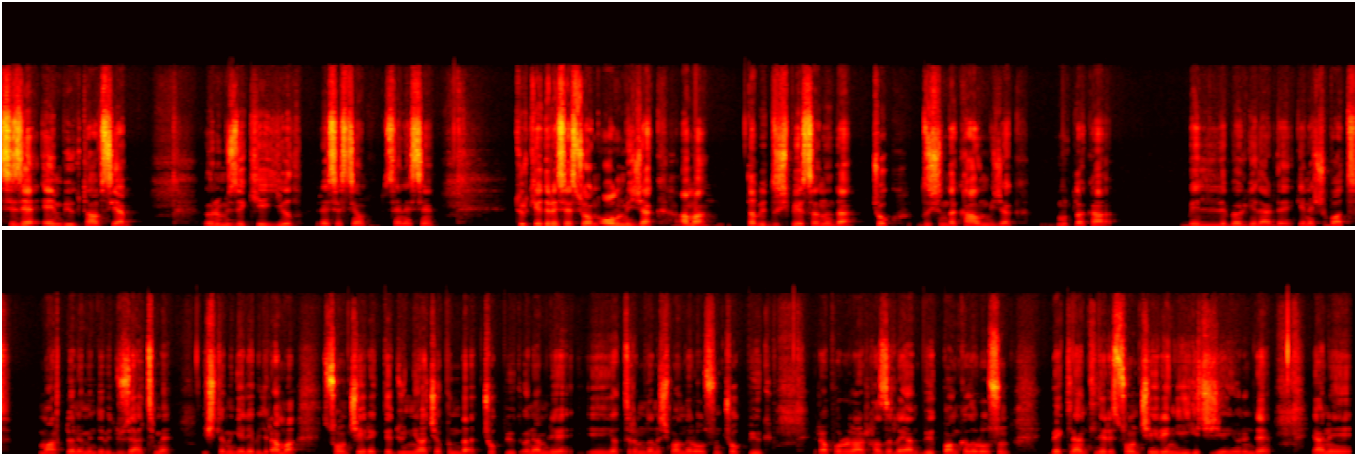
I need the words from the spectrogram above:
Size en büyük tavsiyem önümüzdeki yıl resesyon senesi. Türkiye'de resesyon olmayacak ama tabii dış piyasanın da çok dışında kalmayacak. Mutlaka belirli bölgelerde gene Şubat Mart döneminde bir düzeltme işlemi gelebilir ama son çeyrekte dünya çapında çok büyük önemli e, yatırım danışmanları olsun, çok büyük raporlar hazırlayan büyük bankalar olsun beklentileri son çeyreğin iyi geçeceği yönünde. Yani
